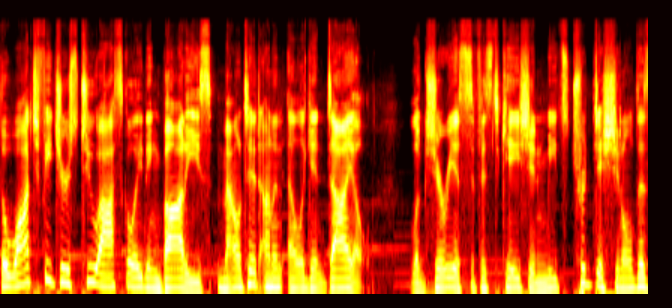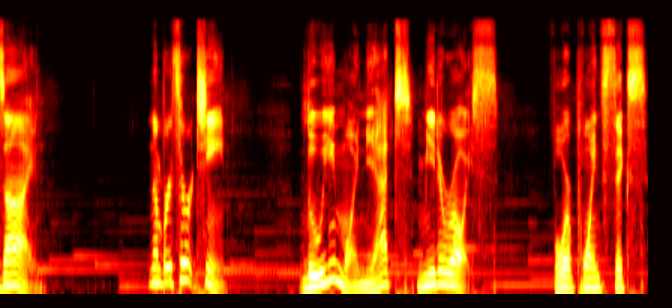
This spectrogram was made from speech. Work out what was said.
the watch features two oscillating bodies mounted on an elegant dial. Luxurious sophistication meets traditional design. Number 13. Louis Moinet Meteoris, $4.6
